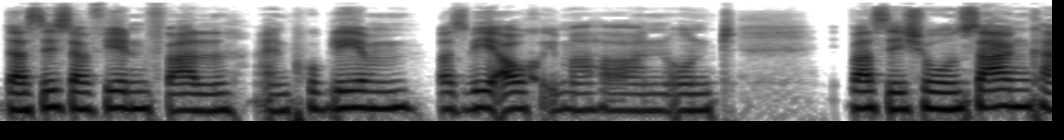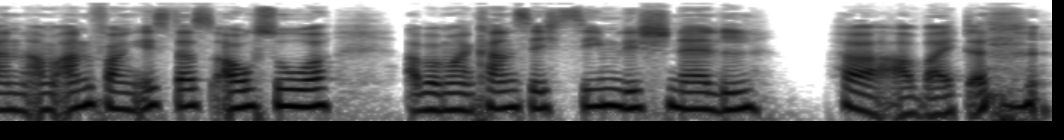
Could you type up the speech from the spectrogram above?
das ist auf jeden Fall ein Problem, was wir auch immer haben. Und was ich schon sagen kann, am Anfang ist das auch so, aber man kann sich ziemlich schnell höher arbeiten.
